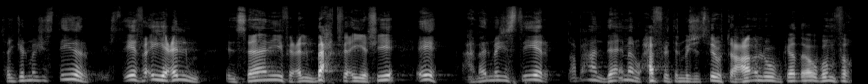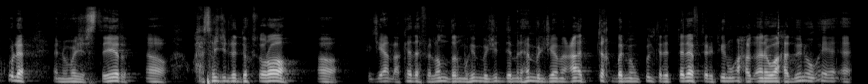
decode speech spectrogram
سجل ماجستير. ماجستير في أي علم؟ إنساني في علم بحث في أي شيء. إيه؟ عمل ماجستير. طبعا دائما. وحفلة الماجستير وتعالوا وكذا وبنفخ كلها إنه ماجستير. آه. وحسجل الدكتوراه. آه. جامعة كذا في لندن مهمة جدا من أهم الجامعات بتقبل من كل 3000 30 واحد وأنا واحد منهم. إيه آه.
